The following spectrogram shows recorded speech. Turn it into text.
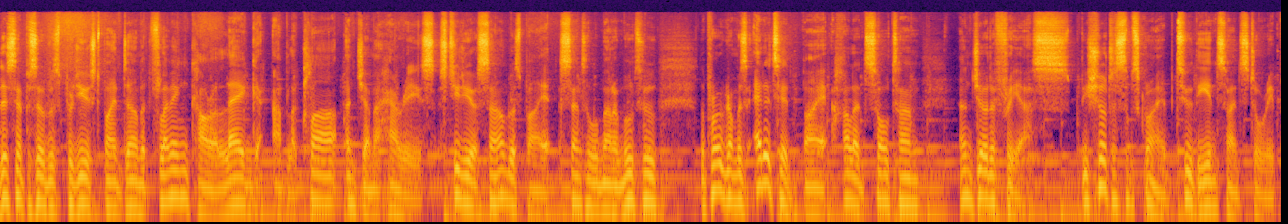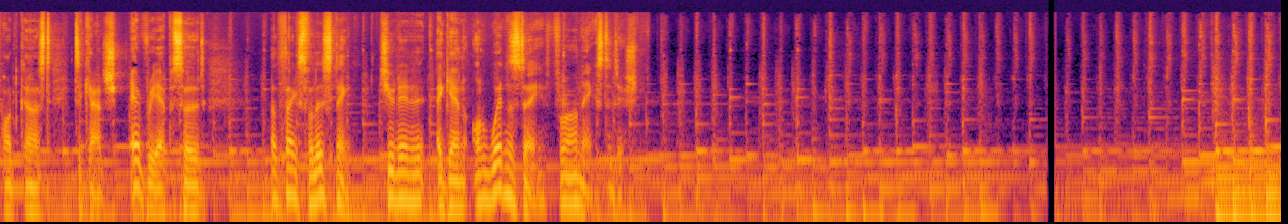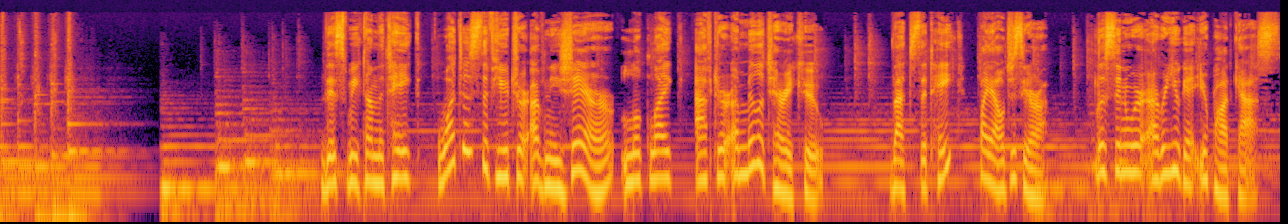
This episode was produced by Dermot Fleming, Cara Legg, Abla Klar, and Gemma Harries. Studio sound was by Senthil Maramutu. The program was edited by Khaled Sultan and Joda Frias. Be sure to subscribe to the Inside Story podcast to catch every episode. And thanks for listening. Tune in again on Wednesday for our next edition. This week on The Take, what does the future of Niger look like after a military coup? That's The Take by Al Jazeera. Listen wherever you get your podcasts.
